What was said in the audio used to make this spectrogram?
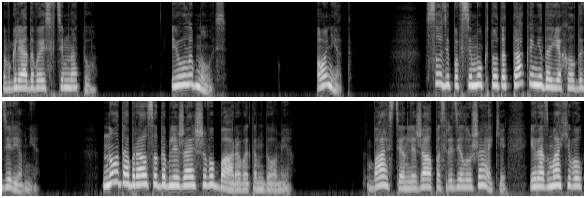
вглядываясь в темноту. И улыбнулась. О нет. Судя по всему, кто-то так и не доехал до деревни. Но добрался до ближайшего бара в этом доме. Бастиан лежал посреди лужайки и размахивал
